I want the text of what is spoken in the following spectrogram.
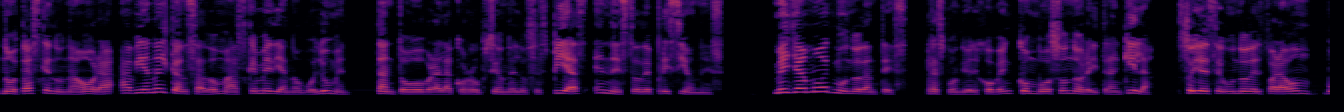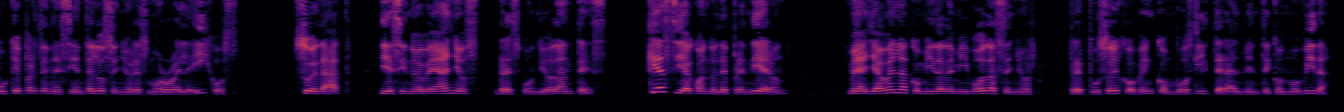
notas que en una hora habían alcanzado más que mediano volumen, tanto obra la corrupción de los espías en esto de prisiones. Me llamo Edmundo Dantes, respondió el joven con voz sonora y tranquila. Soy el segundo del faraón, buque perteneciente a los señores Morrel e hijos. Su edad, diecinueve años, respondió Dantes. ¿Qué hacía cuando le prendieron? Me hallaba en la comida de mi boda, señor, repuso el joven con voz literalmente conmovida,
